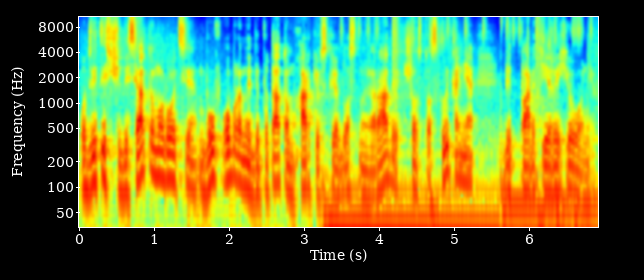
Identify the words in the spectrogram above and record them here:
У 2010 році був обраний депутатом Харківської обласної ради 6 скликання від партії регіонів.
